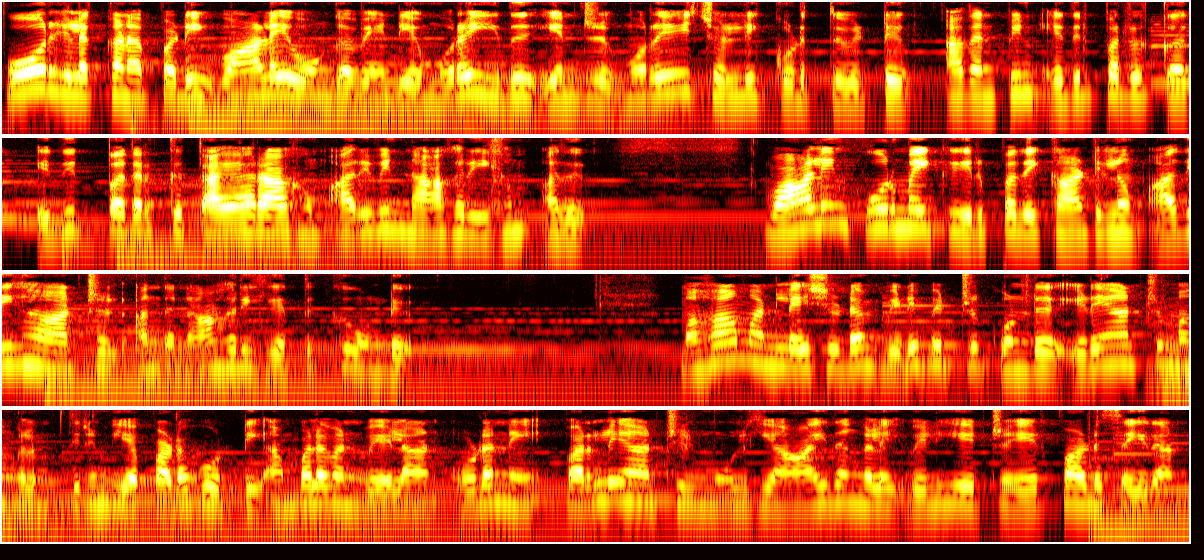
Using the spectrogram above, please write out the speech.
போர் இலக்கணப்படி வாளை ஓங்க வேண்டிய முறை இது என்று முறையை சொல்லிக் கொடுத்துவிட்டு அதன் பின் எதிர்ப்பதற்கு எதிர்ப்பதற்கு தயாராகும் அறிவின் நாகரிகம் அது. வாளின் கூர்மைக்கு இருப்பதை காட்டிலும் அதிக ஆற்றல் அந்த நாகரிகத்துக்கு உண்டு. மகாமண்டலேஷிடம் விடைபெற்று கொண்டு இடையாற்று மங்கலம் திரும்பிய படகோட்டி அம்பலவன் வேளான் உடனே பரளியாற்றில் மூழ்கிய ஆயுதங்களை வெளியேற்ற ஏற்பாடு செய்தான்.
